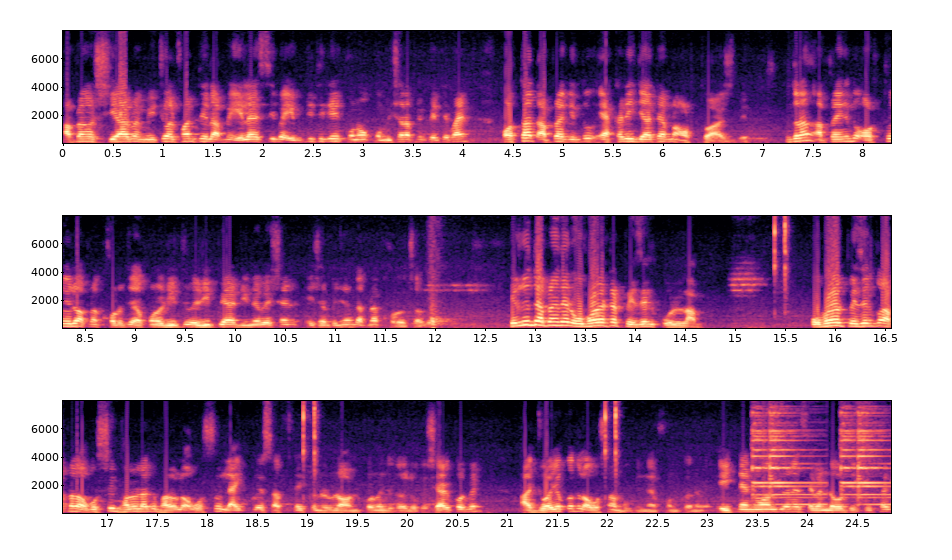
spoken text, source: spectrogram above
আপনার শেয়ার বা মিউচুয়াল ফান্ড থেকে আপনি এলআইসি বা এফডি থেকে কোনো কমিশন আপনি পেতে পারেন। অর্থাৎ আপনার কিন্তু একাধিক জায়গাতে আপনার অর্থ আসবে। সুতরাং আপনার কিন্তু অর্থ এলো আপনার খরচ কোনো রিপেয়ার রিনোভেশন এইসব পিছনে আপনার খরচ হবে। এগুলো কিন্তু আপনাদের ওভারঅল একটা প্রেজেন্ট করলাম ওভারঅল প্রেজেন্ট করে আপনাদের অবশ্যই ভালো লাগে, ভালো লাগলে অবশ্যই লাইক করে সাবস্ক্রাইব করে নোটগুলো অন করবেন, যত লোকে শেয়ার করবেন। আর যোগাযোগ করতে অবশ্যই বুকিং নেয় ফোন করে নেবেন। Eight nine one zero seven double three five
